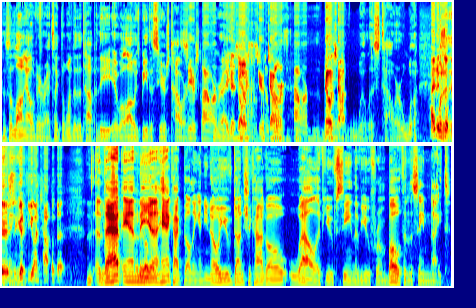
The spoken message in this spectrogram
It's a long elevator ride. It's like the one to the top of the. It will always be the Sears Tower. Sears Tower. Right. It is always the Sears the Tower. Willis Tower. No, it's not. Willis Tower. Wha- I just thought they there's a good view on top of it. Th- That and the uh. Hancock Building, and you know you've done Chicago well if you've seen the view from both in the same night.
